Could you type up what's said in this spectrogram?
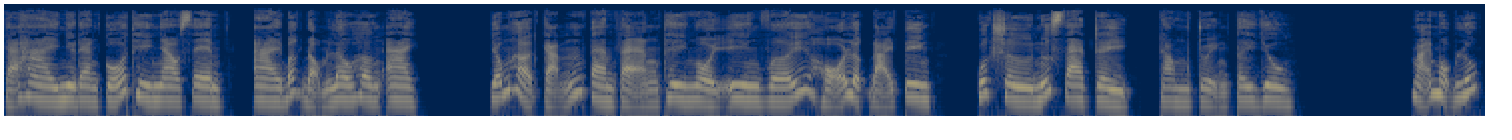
Cả hai như đang cố thi nhau xem ai bất động lâu hơn ai. Giống hệt cảnh tam tạng thi ngồi yên với hổ lực đại tiên, quốc sư nước xa Trì trong truyện Tây Du. Mãi một lúc,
